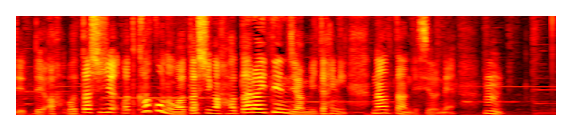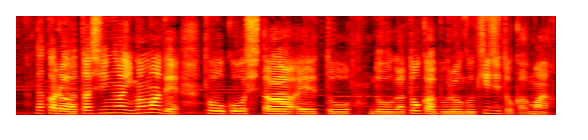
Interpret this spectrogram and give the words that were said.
言ってあ私過去の私が働いてんじゃんみたいになったんですよね。うんだから私が今まで投稿した、えーと、動画とかブログ記事とか、まあ、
